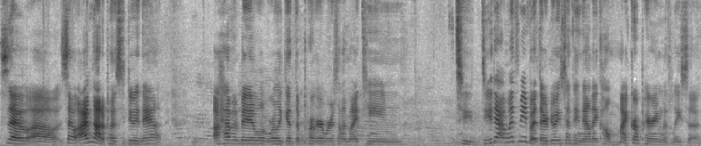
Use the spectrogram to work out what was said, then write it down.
So uh, so I'm not opposed to doing that. I haven't been able to really get the programmers on my team to do that with me, but they're doing something now they call micro pairing with Lisa.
